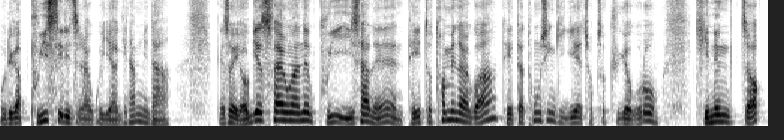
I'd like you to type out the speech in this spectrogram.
우리가 V 시리즈라고 이야기를 합니다. 그래서 여기에서 사용하는 V24는 데이터 터미널과 데이터 통신 기기의 접속 규격으로 기능적,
